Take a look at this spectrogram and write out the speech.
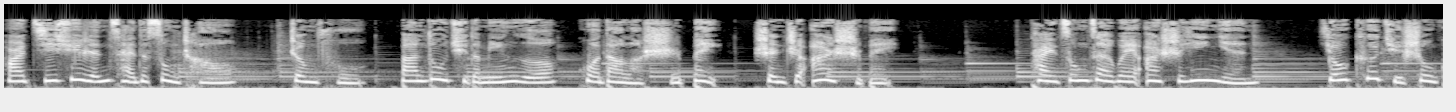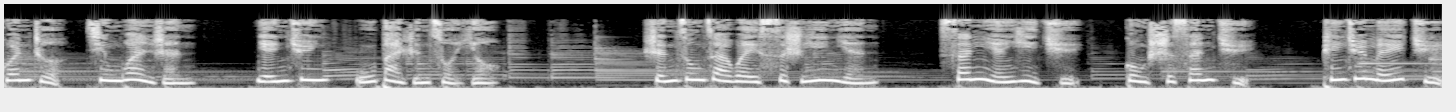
而急需人才的宋朝，政府把录取的名额扩到了十倍甚至二十倍。太宗在位二十一年。由科举授官者近万人，年均五百人左右。仁宗在位四十一年，三年一举，共十三举，平均每举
